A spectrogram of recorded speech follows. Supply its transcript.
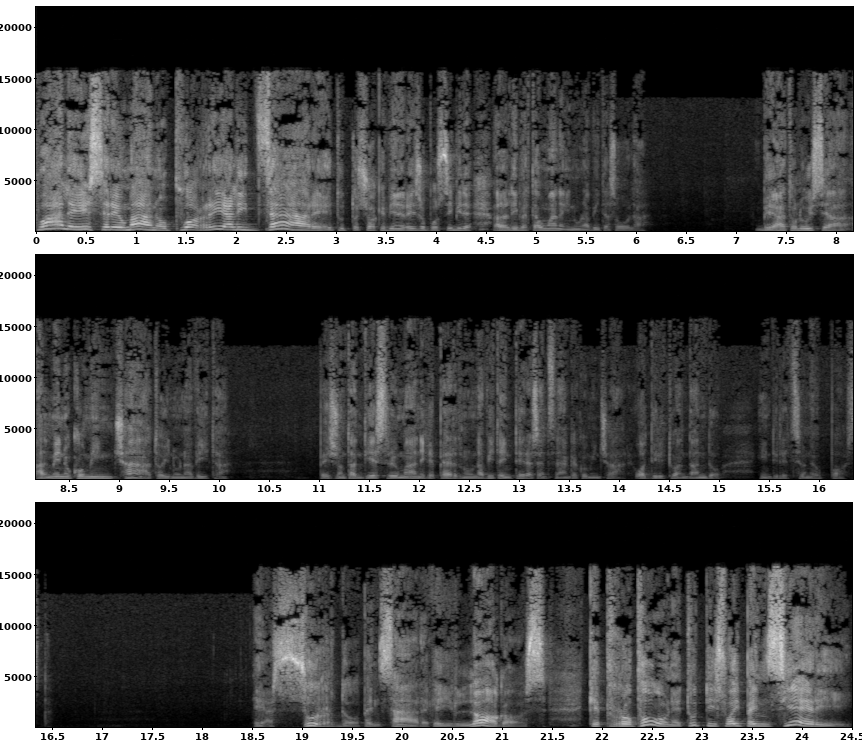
quale essere umano può realizzare tutto ciò che viene reso possibile alla libertà umana in una vita sola? Beato lui se ha almeno cominciato in una vita, perché ci sono tanti esseri umani che perdono una vita intera senza neanche cominciare, o addirittura andando in direzione opposta. È assurdo pensare che il Logos, che propone tutti i suoi pensieri,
